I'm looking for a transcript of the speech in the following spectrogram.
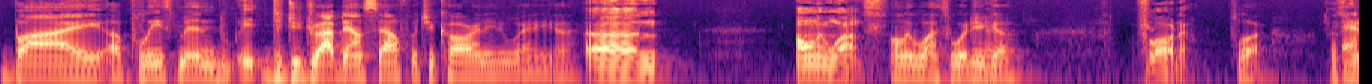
by a policeman. Did you drive down south with your car in any way? Uh, Uh, only once, only once. Where did you go? Florida. Florida. That's And-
